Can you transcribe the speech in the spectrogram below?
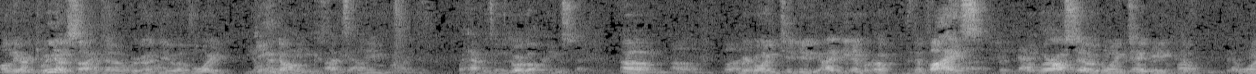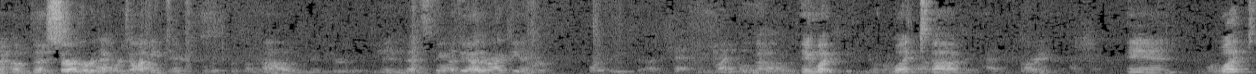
on the Arduino side though, we're going to do a void ding dong because that's the name of what happens when the doorbell rings. Um, we're going to do the IP number of the device, but we're also going to be the one of the server that we're talking to. Um, and that's the, the other IP number. Uh, and what what uh, and what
